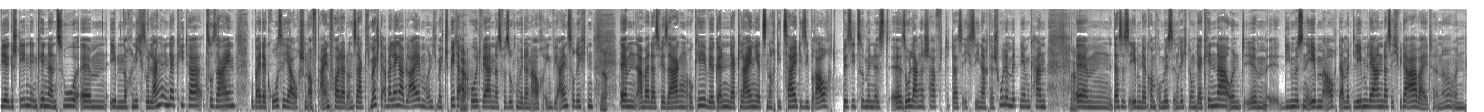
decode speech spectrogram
wir gestehen den Kindern zu, ähm, eben noch nicht so lange in der Kita zu sein, wobei der Große ja auch schon oft einfordert und sagt, ich möchte aber länger bleiben und ich möchte später ja. abgeholt werden. Das versuchen wir dann auch irgendwie einzurichten. Ja. Ähm, aber dass wir sagen, okay, wir gönnen der Kleinen jetzt noch die Zeit, die sie braucht, bis sie zumindest äh, so lange schafft, dass ich sie nach der Schule mitnehmen kann. Ja. Ähm, das ist eben der Kompromiss in Richtung der Kinder und ähm, die müssen eben auch damit leben lernen, dass ich wieder arbeite. Ne? Und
